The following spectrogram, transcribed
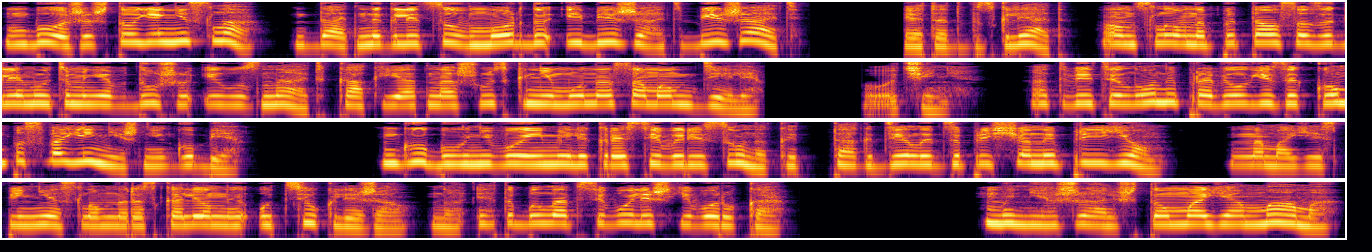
Боже, что я несла? Дать наглецу в морду и бежать, бежать. Этот взгляд, он словно пытался заглянуть мне в душу и узнать, как я отношусь к нему на самом деле. «Очень», – ответил он и провел языком по своей нижней губе. Губы у него имели красивый рисунок, и так делать запрещенный прием. На моей спине словно раскаленный утюг лежал, но это была всего лишь его рука. «Мне жаль, что моя мама...»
